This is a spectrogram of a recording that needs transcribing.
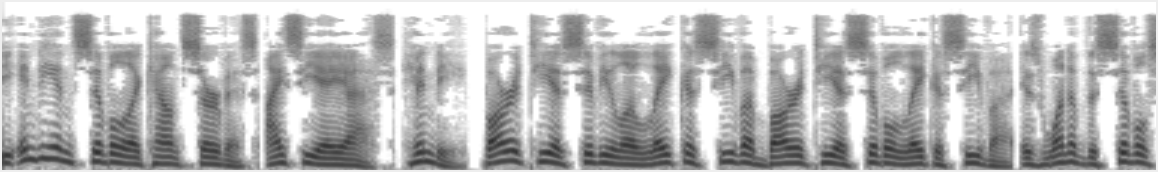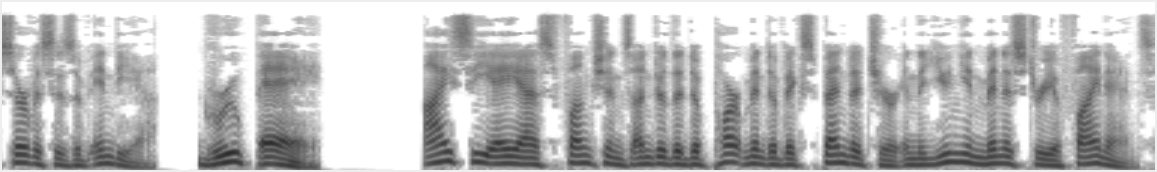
The Indian Civil Accounts Service ICAS Hindi, Bharatiya Civila Lekha Seva Bharatiya Civil Lekha Seva is one of the civil services of India. Group A ICAS functions under the Department of Expenditure in the Union Ministry of Finance.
